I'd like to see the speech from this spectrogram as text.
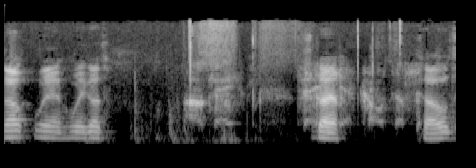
No, we're, we're good. Okay. Take Square. care, Cold.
